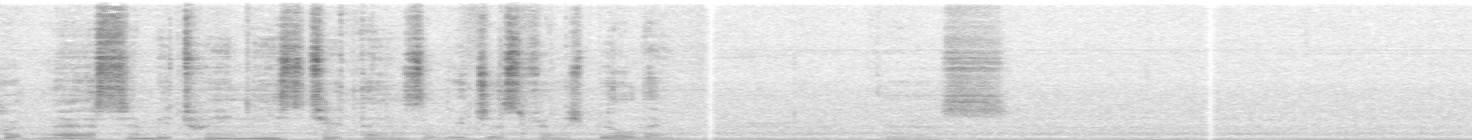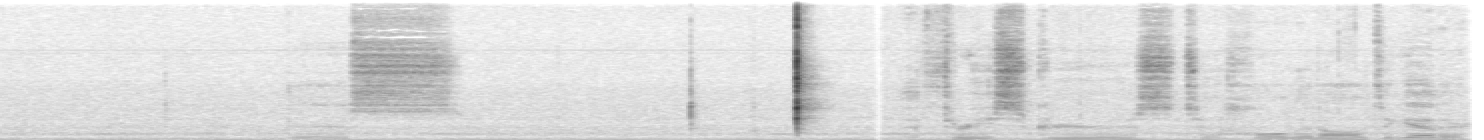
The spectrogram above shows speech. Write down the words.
Putting this in between these two things that we just finished building. This. This. Three screws to hold it all together.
